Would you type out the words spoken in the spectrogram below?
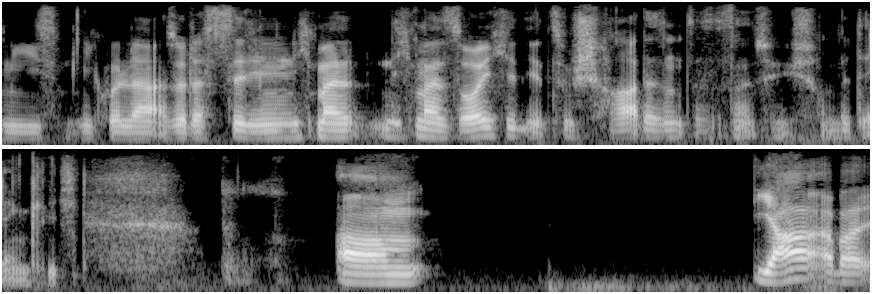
mies, Nikola. Also, dass dir nicht mal, nicht mal solche dir zu schade sind, das ist natürlich schon bedenklich. Ähm, ja, aber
